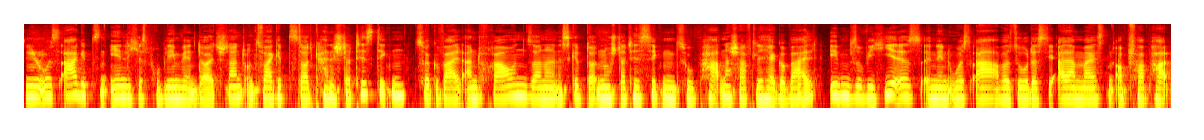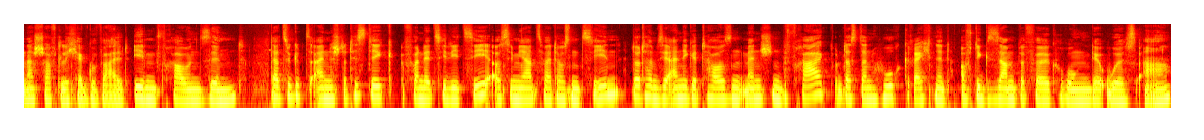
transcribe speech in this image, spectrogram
In den USA gibt es ein ähnliches Problem wie in Deutschland und zwar gibt es dort keine Statistiken zur Gewalt an Frauen, sondern es gibt dort nur Statistiken zu partnerschaftlicher Gewalt. Ebenso wie hier ist in den USA aber so, dass die allermeisten Opfer partnerschaftlicher Gewalt eben Frauen sind. Dazu gibt es eine Statistik von der CDC aus dem Jahr 2010. Dort haben sie einige tausend Menschen befragt und das dann hochgerechnet auf die Gesamtbevölkerung der USA.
